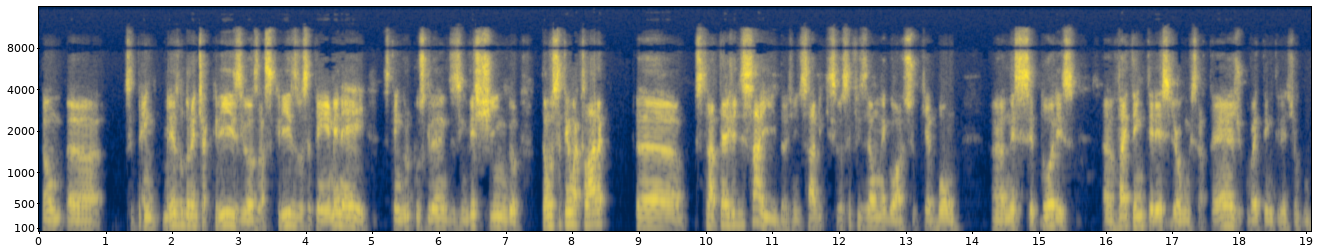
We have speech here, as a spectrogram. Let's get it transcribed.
Então, uh, você tem, mesmo durante a crise, as, as crises, você tem M&A, você tem grupos grandes investindo, então você tem uma clara uh, estratégia de saída. A gente sabe que se você fizer um negócio que é bom uh, nesses setores, uh, vai ter interesse de algum estratégico, vai ter interesse de algum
